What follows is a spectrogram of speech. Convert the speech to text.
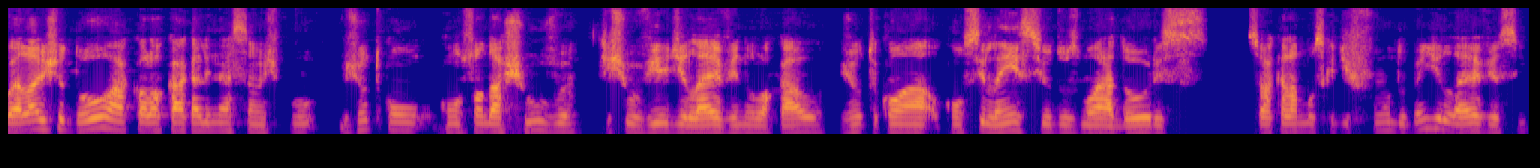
Tipo, ela ajudou a colocar aquela imersão, tipo, junto com, com o som da chuva, que chovia de leve no local, junto com, a, com o silêncio dos moradores, só aquela música de fundo bem de leve, assim,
